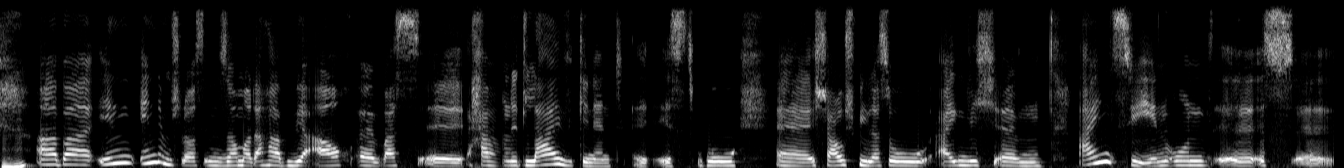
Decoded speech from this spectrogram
Mhm. aber in, in dem Schloss im Sommer, da haben wir auch, äh, was äh, Hamlet Live genannt äh, ist, wo äh, Schauspieler so eigentlich ähm, einziehen und äh, es, äh,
